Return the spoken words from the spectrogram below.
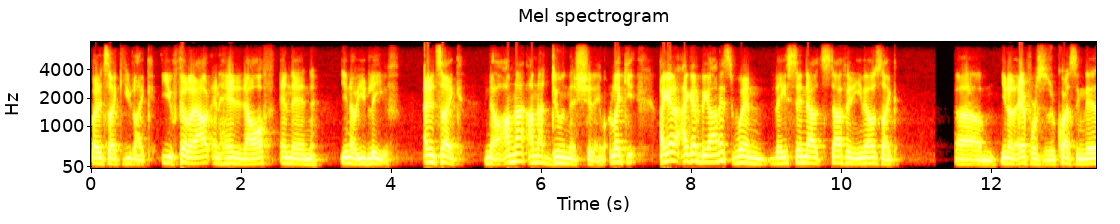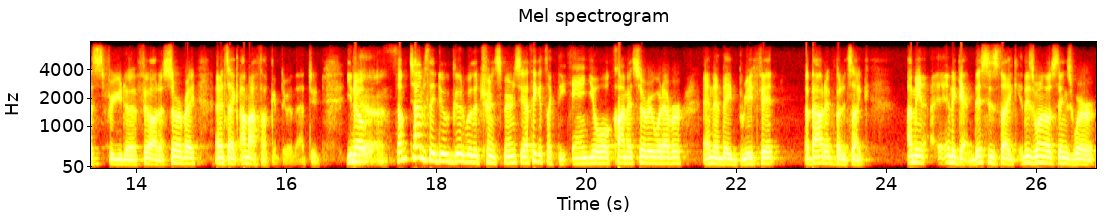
but it's like you like you fill it out and hand it off, and then you know you leave, and it's like no, I'm not I'm not doing this shit anymore. Like I got I got to be honest, when they send out stuff in emails like. Um, you know, the Air Force is requesting this for you to fill out a survey, and it's like I'm not fucking doing that, dude. You know, Yeah. sometimes they do good with the transparency. I think it's like the annual climate survey, or whatever, and then they brief it about it. But it's like, I mean, and again, this is like this is one of those things where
